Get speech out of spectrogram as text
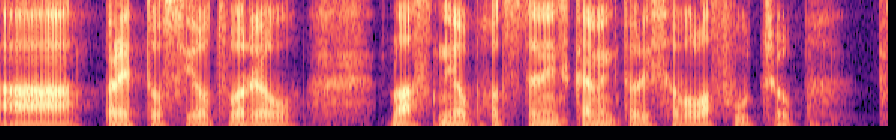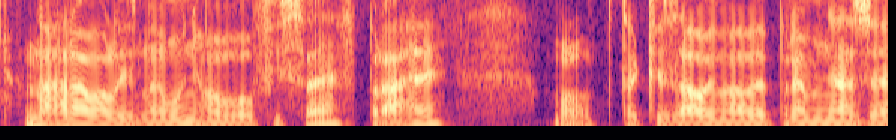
a preto si otvoril vlastný obchod s teniskami, ktorý sa volá Food. Nahrávali sme u neho v ofise v Prahe. Bolo to také zaujímavé pre mňa, že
